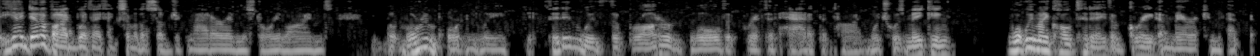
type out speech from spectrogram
he identified with, I think, some of the subject matter and the storylines, but more importantly, it fit in with the broader goal that Griffith had at the time, which was making what we might call today the great American epic.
